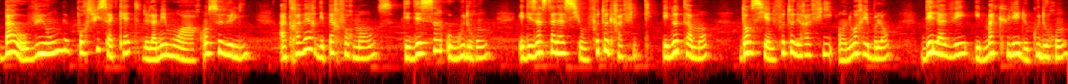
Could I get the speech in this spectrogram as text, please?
Bao Vuong poursuit sa quête de la mémoire ensevelie à travers des performances, des dessins au goudron et des installations photographiques et notamment d'anciennes photographies en noir et blanc délavées et maculées de goudron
